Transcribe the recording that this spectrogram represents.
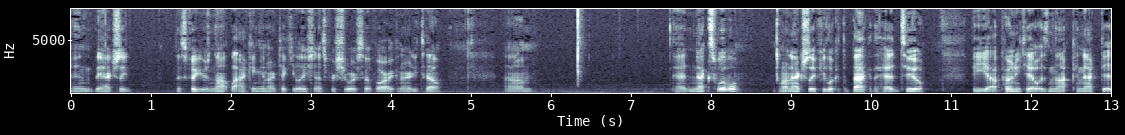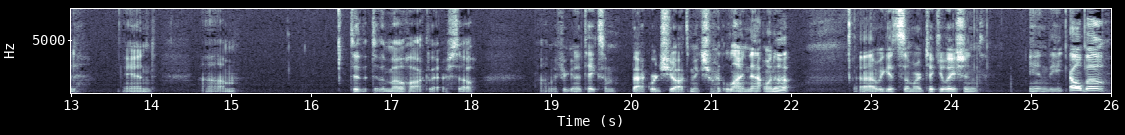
and they actually this figure is not lacking in articulation that's for sure so far I can already tell. Um, neck swivel. And actually if you look at the back of the head too the uh, ponytail is not connected and um, to, the, to the mohawk there. So um, if you're going to take some backward shots make sure to line that one up. Uh, we get some articulation in the elbow.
